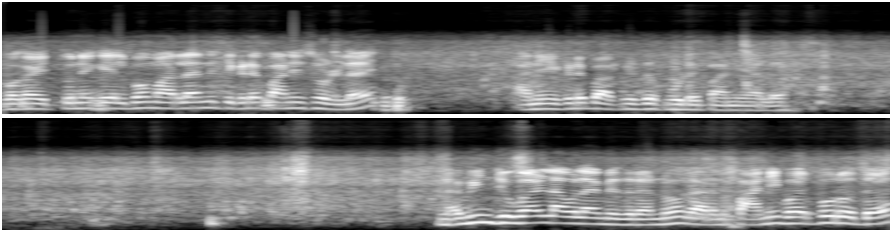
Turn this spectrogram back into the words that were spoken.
बघा. इथून एक एल्बो मारला आणि तिकडे पाणी सोडलंय. आणि इकडे बाकीचं पुढे पाणी आलं नवीन जुगाड लावला आहे मित्रांनो कारण पाणी भरपूर होतं.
